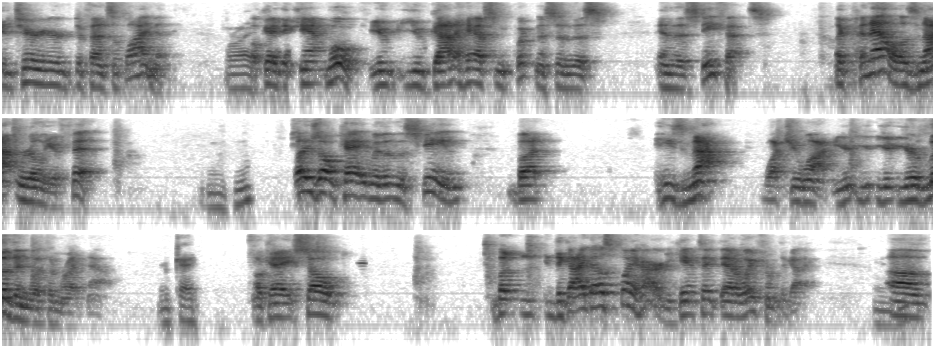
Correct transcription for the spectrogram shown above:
interior defensive lineman. Right. Okay, they can't move. You you got to have some quickness in this in this defense. Like Pennel is not really a fit. Mm-hmm. Plays okay within the scheme, but he's not what you want. You're, you're, you're living with him right now. Okay. Okay. So, but the guy does play hard. You can't take that away from the guy. Mm-hmm. Um,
